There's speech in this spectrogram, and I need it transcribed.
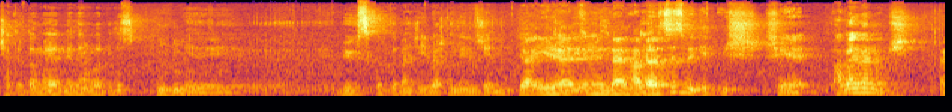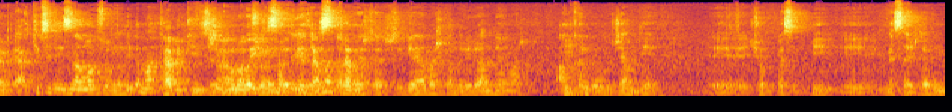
çatırdamaya neden olabilir. Hı hı. Ee, büyük sıkıntı bence İl Başkanı Deniz Yücel'in. Ya il yönetiminden yönetim- habersiz mi gitmiş şeye? Haber vermemiş. Evet. Ya kimse de izin almak zorunda değil ama Tabii ki izin işte almak zorunda değil ama tabii. arkadaşlar. İşte genel başkanla bir randevum var. Ankara'da olacağım diye. Ee, çok basit bir e, mesajla bunu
